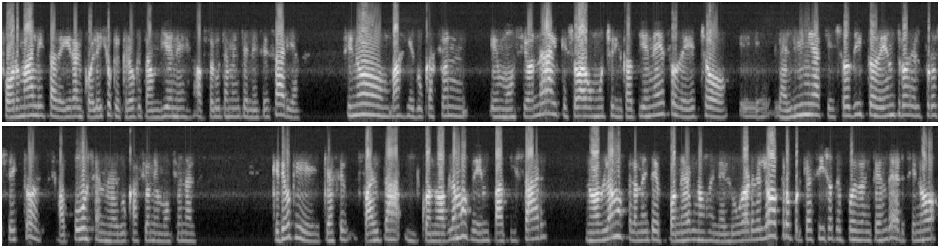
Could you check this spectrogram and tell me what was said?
formal esta de ir al colegio, que creo que también es absolutamente necesaria, sino más educación emocional, que yo hago mucho hincapié en eso, de hecho eh, la línea que yo dicto dentro del proyecto se apoya en la educación emocional. Creo que, que hace falta, y cuando hablamos de empatizar, no hablamos solamente de ponernos en el lugar del otro, porque así yo te puedo entender, sino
